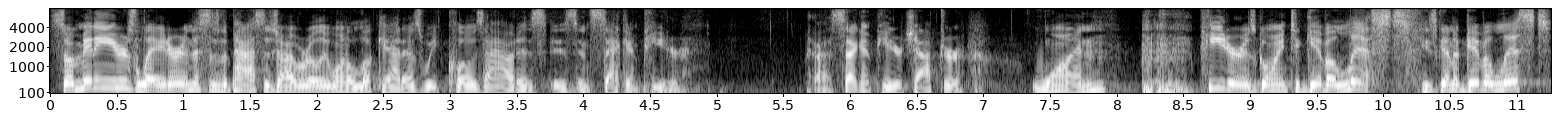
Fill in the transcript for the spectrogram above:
So many years later, and this is the passage I really want to look at as we close out, is, is in 2 Peter uh, 2 Peter chapter 1, Peter is going to give a list. He's going to give a list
